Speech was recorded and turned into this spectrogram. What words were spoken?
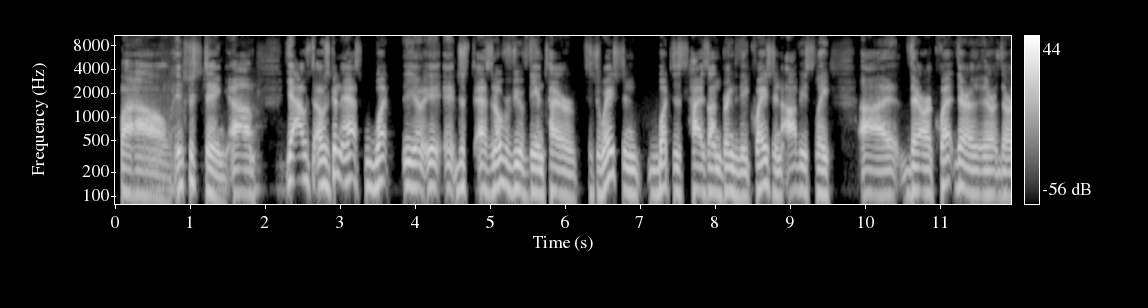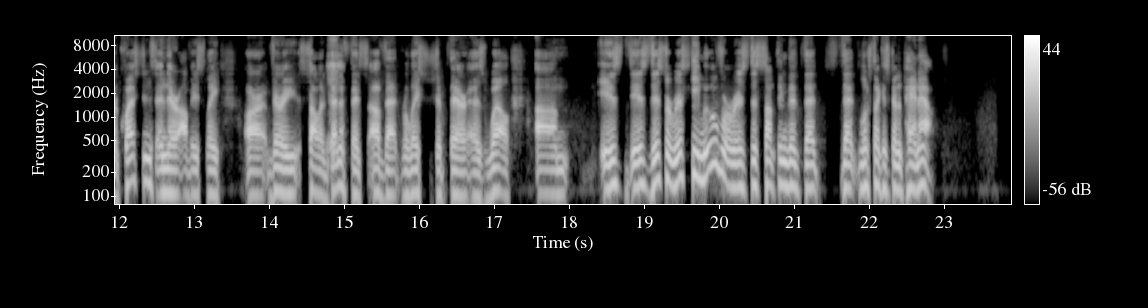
Wow, interesting. Um, yeah, I was I was going to ask what you know, it, it, just as an overview of the entire situation, what does Hyzon bring to the equation? Obviously, uh, there are que- there, are, there are, there are questions, and there obviously are very solid benefits of that relationship there as well. Um, is is this a risky move, or is this something that that that looks like it's going to pan out?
